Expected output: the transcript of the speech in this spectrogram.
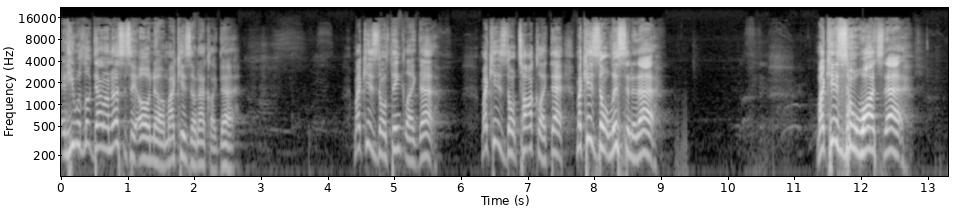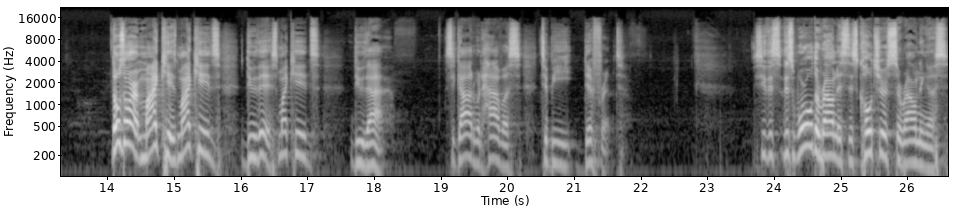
And he would look down on us and say, oh no, my kids don't act like that. My kids don't think like that. My kids don't talk like that. My kids don't listen to that. My kids don't watch that. Those aren't my kids. My kids do this. My kids do that. See, God would have us to be different. See, this, this world around us, this culture surrounding us,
